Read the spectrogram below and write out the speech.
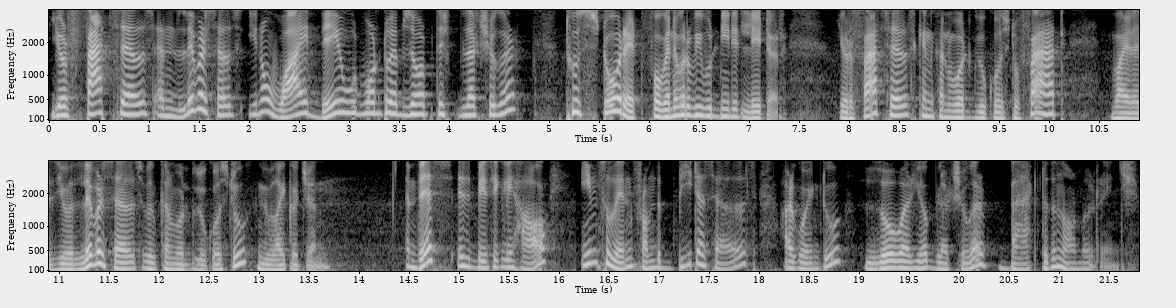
Your fat cells and liver cells, you know why they would want to absorb the blood sugar? To store it for whenever we would need it later. Your fat cells can convert glucose to fat, whereas your liver cells will convert glucose to glycogen. And this is basically how insulin from the beta cells are going to lower your blood sugar back to the normal range.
